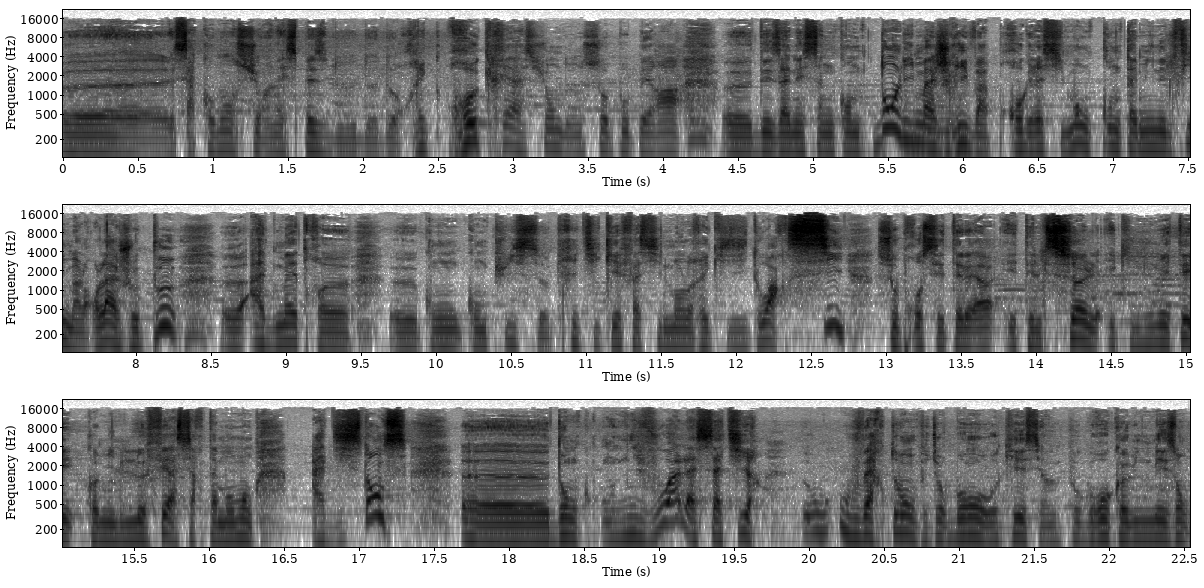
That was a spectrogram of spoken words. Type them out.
Euh, ça commence sur une espèce de, de- de ré- recréation d'un soap opéra euh, des années 50 dont l'imagerie va progressivement contaminer le film. Alors là, je peux euh, admettre qu'on puisse critiquer facilement le réquisitoire si ce procédé-là était le seul et qu'il nous mettait, comme il le fait à certains moments, à distance. Donc on y voit la satire ou- ouvertement. On peut dire bon, ok, c'est un peu gros comme une maison,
